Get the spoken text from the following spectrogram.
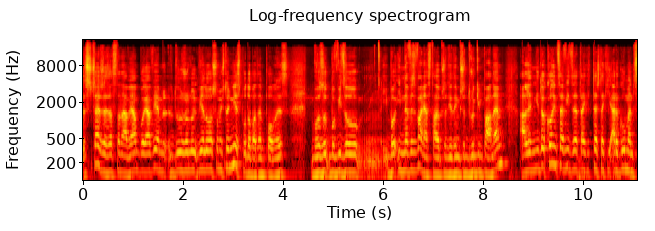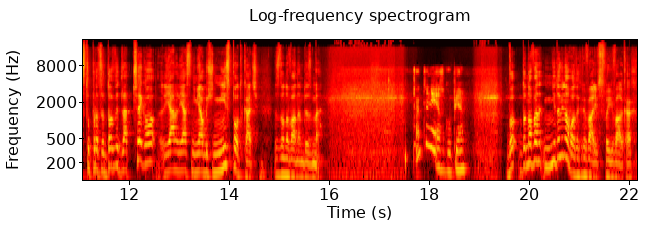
e, szczerze zastanawiam, bo ja wiem, że dużo, lu- wielu osobom się to nie spodoba ten pomysł, bo, bo widzą, mm, bo inne wyzwania stały przed jednym i przed drugim panem, ale nie do końca widzę taki, też taki argument stuprocentowy, dlaczego Jan nie miałby się nie spotkać z Donowanem Desme. A to nie jest głupie. Bo Donovan nie dominował tych rywali w swoich walkach.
